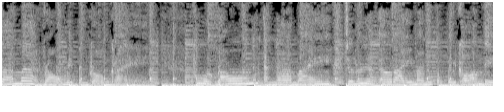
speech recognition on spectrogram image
สามารถเราไม่เป็นรองใคร พวกเรานั้นอนามัยจะเลือกอะไรมันต้องเป็นของดี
